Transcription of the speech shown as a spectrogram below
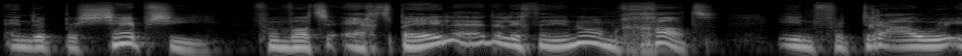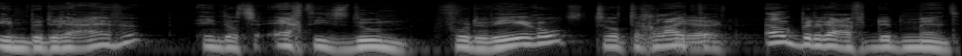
en de perceptie van wat ze echt spelen, hè, er ligt een enorm gat in vertrouwen in bedrijven, in dat ze echt iets doen voor de wereld. Terwijl tegelijkertijd elk bedrijf op dit moment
